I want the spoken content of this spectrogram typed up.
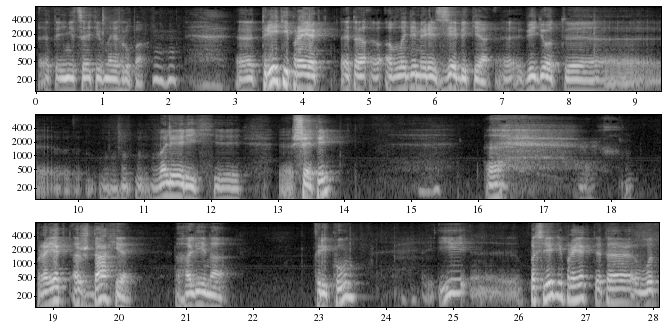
Это инициативная группа. Угу. Третий проект – это о Владимире Зебике э, ведет э, Валерий Шепель. Проект Аждахе Галина Крикун. И э, последний проект, это вот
